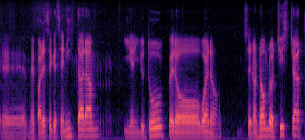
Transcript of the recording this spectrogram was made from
eh, me parece que es en Instagram y en YouTube, pero bueno, se los nombro Chischat.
